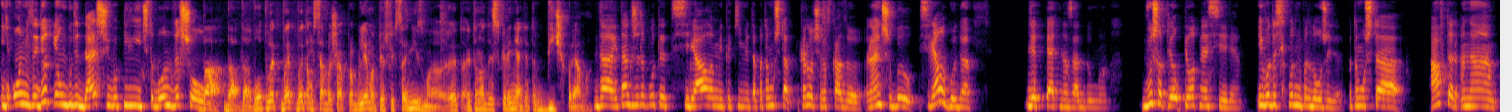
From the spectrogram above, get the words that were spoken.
и он не зайдет, и он будет дальше его пилить, чтобы он зашел. Да, да, да. Вот в, в в этом вся большая проблема перфекционизма. Это, это надо искоренять. Это бич прямо. Да, и также работает с сериалами какими-то, потому что, короче, рассказываю. Раньше был сериал года лет пять назад, думаю. Вышла пил- пилотная серия. Его до сих пор не продолжили, потому что автор, она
